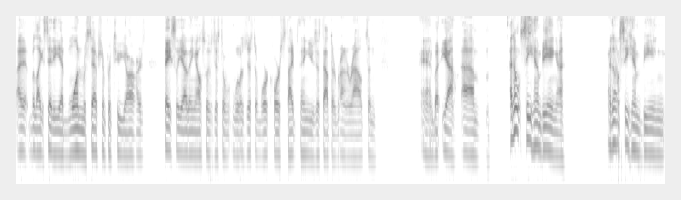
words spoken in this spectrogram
I, but like I said, he had one reception for two yards. Basically, everything else was just a was just a workhorse type thing. He was just out there running routes and and but yeah, um, I don't see him being a, I don't see him being.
